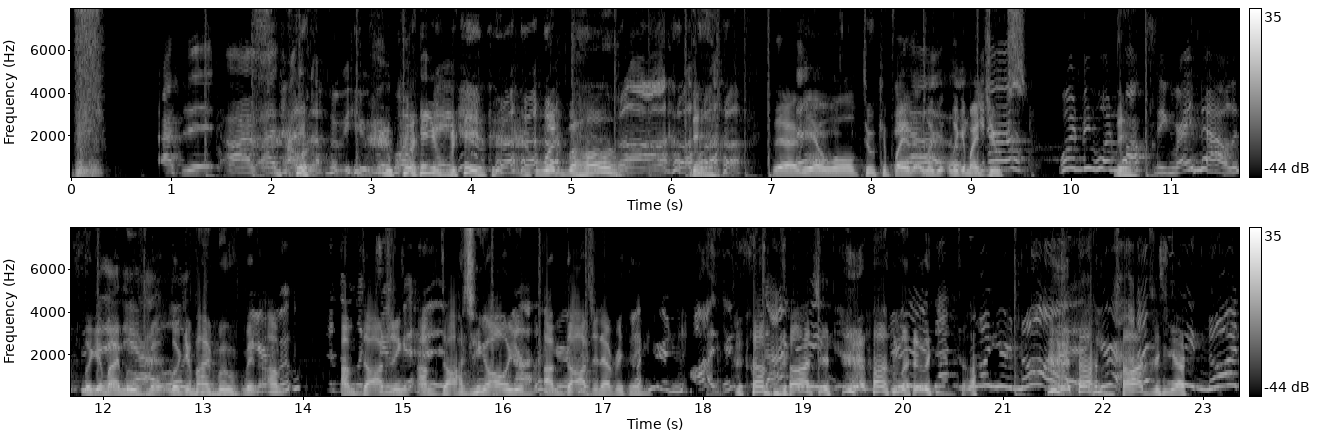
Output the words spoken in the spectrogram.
That's it. I've, I've had enough of you for one what do you mean? What? Huh? Uh, Yeah, yeah. Well, two can play that. Look at look at my yeah. jukes. One v one boxing right now. This is Look at my it. Yeah, movement. Look well, at my movement. I'm movement I'm dodging. I'm dodging all your. No, I'm dodging No, everything. you're not. You're I'm dodging. I'm You're literally not- dodging. No, you're not. I'm you're dodging actually ev- not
